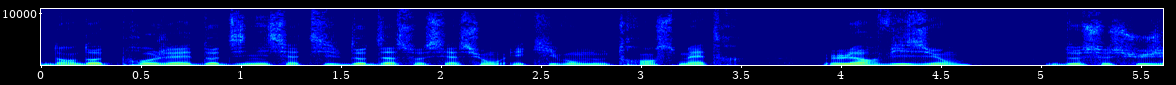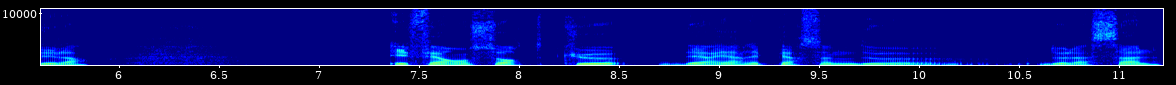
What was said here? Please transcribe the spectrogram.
dans d'autres projets, d'autres initiatives, d'autres associations, et qui vont nous transmettre leur vision de ce sujet-là, et faire en sorte que derrière les personnes de, de la salle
